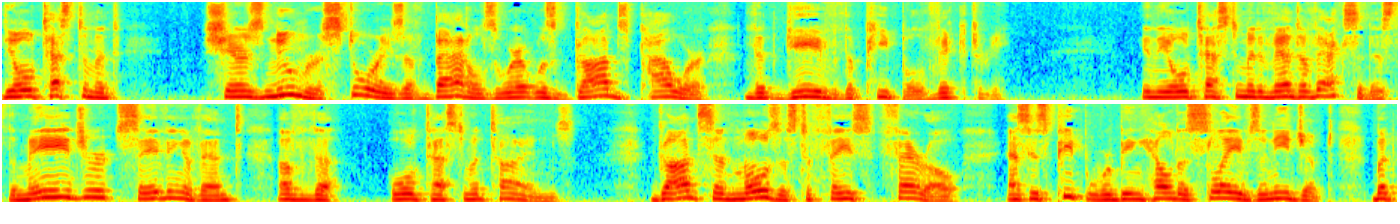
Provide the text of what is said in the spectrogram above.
The Old Testament shares numerous stories of battles where it was God's power that gave the people victory. In the Old Testament event of Exodus, the major saving event of the Old Testament times, God sent Moses to face Pharaoh as his people were being held as slaves in Egypt. But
